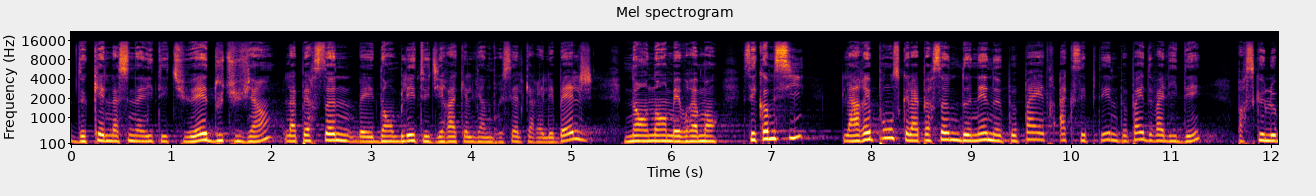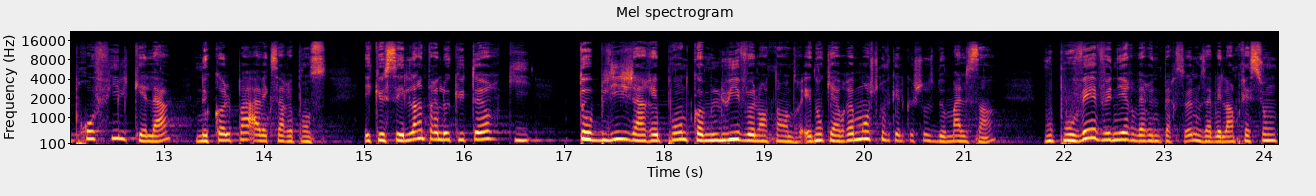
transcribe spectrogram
de quelle nationalité tu es, d'où tu viens. La personne, ben, d'emblée, te dira qu'elle vient de Bruxelles car elle est belge. Non, non, mais vraiment, c'est comme si la réponse que la personne donnait ne peut pas être acceptée, ne peut pas être validée, parce que le profil qu'elle a ne colle pas avec sa réponse. Et que c'est l'interlocuteur qui t'oblige à répondre comme lui veut l'entendre. Et donc il y a vraiment, je trouve, quelque chose de malsain. Vous pouvez venir vers une personne, vous avez l'impression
